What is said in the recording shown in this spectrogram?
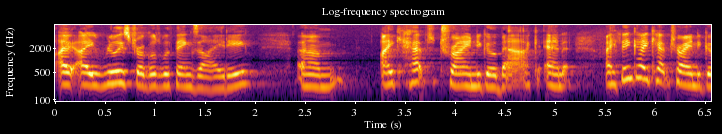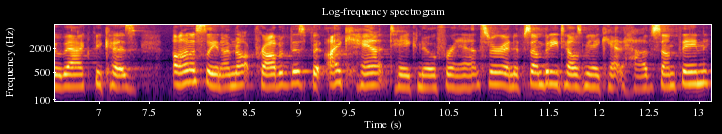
I, I really struggled with anxiety um, I kept trying to go back. And I think I kept trying to go back because honestly, and I'm not proud of this, but I can't take no for an answer. And if somebody tells me I can't have something,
